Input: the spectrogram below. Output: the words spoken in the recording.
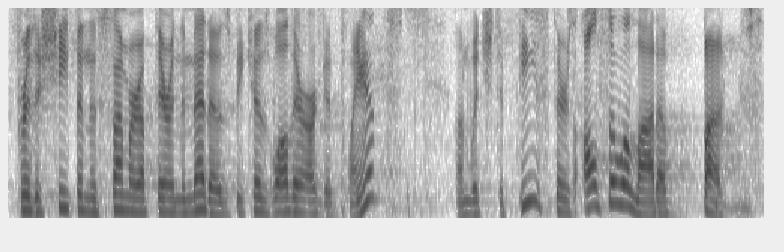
for the sheep in the summer up there in the meadows because while there are good plants on which to feast, there's also a lot of bugs.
